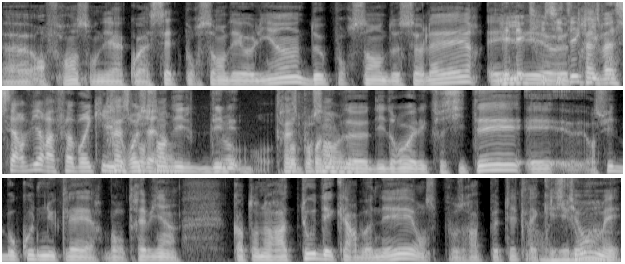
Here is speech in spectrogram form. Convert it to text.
euh, en France, on est à quoi? 7% d'éolien, 2% de solaire. et, L'électricité euh, qui va 13%, servir à fabriquer 13% l'hydrogène. d'hyd- d'hyd- Non, 13% reprenons le- de- d'hydroélectricité et euh, ensuite beaucoup de nucléaire. Bon, très bien. Quand on aura tout décarboné, on se posera peut-être la Ah, on question, mais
